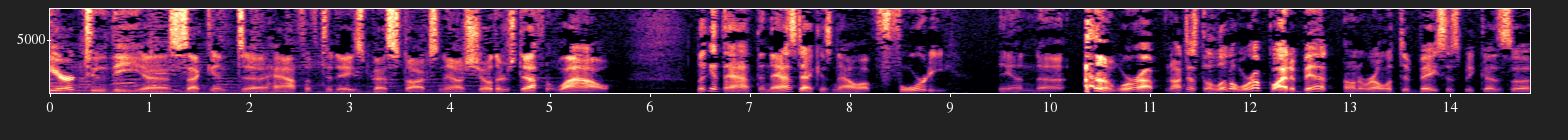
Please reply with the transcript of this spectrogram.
Here to the uh, second uh, half of today's Best Stocks Now show. There's definitely wow, look at that. The Nasdaq is now up 40, and uh, we're up not just a little, we're up quite a bit on a relative basis because uh,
